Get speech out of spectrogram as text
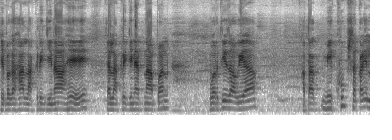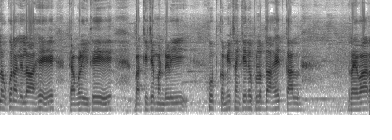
हे बघा हा लाकडी जिना आहे. या लाकडी जिन्यातनं आपण वरती जाऊया. आता मी खूप सकाळी लवकर आलेलो आहे. त्यामुळे इथे बाकीचे मंडळी खूप कमी संख्येने उपलब्ध आहेत. काल रविवार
